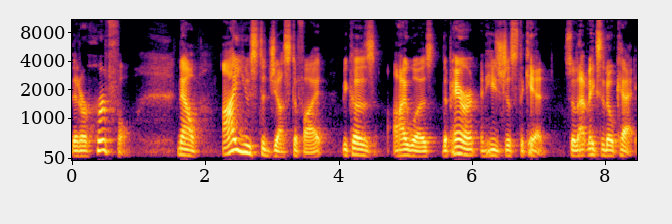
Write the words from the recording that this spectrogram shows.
that are hurtful. Now, I used to justify it because I was the parent and he's just the kid. So that makes it okay.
